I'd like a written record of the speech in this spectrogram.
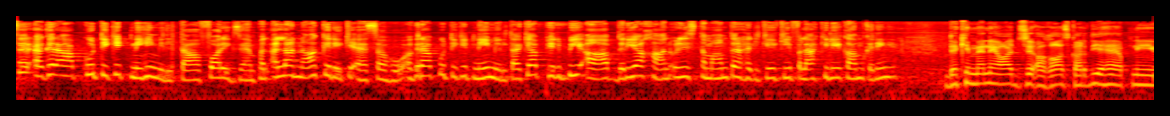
सर, अगर आपको टिकट नहीं मिलता, फॉर एग्ज़ाम्पल अल्लाह ना करे कि ऐसा हो, अगर आपको टिकट नहीं मिलता, क्या फिर भी आप दरिया खान और इस तमाम तरह हल्के की फ़लाह के लिए काम करेंगे? देखिए, मैंने आज आगाज़ कर दिया है अपनी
